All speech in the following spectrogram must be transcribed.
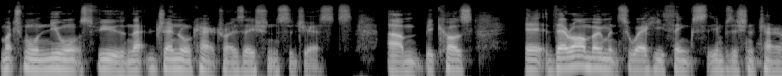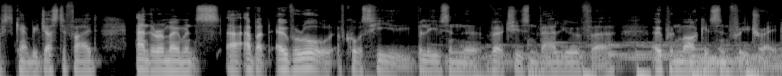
much more nuanced view than that general characterization suggests, um, because uh, there are moments where he thinks the imposition of tariffs can be justified, and there are moments, uh, but overall, of course, he believes in the virtues and value of uh, open markets and free trade.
